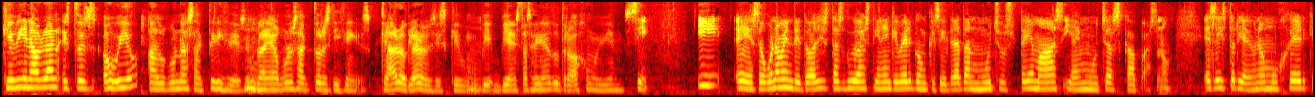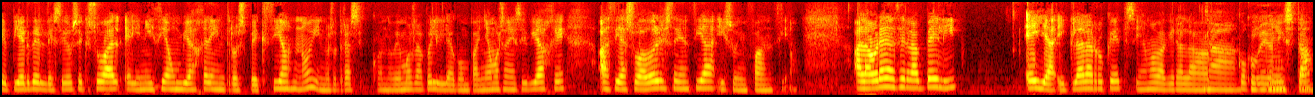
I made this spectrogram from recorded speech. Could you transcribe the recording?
Qué bien hablan, esto es obvio, algunas actrices, en plan, hay algunos actores que dicen, claro, claro, si es que mm. bien, estás haciendo tu trabajo muy bien. Sí. Y eh, seguramente todas estas dudas tienen que ver con que se tratan muchos temas y hay muchas capas, ¿no? Es la historia de una mujer que pierde el deseo sexual e inicia un viaje de introspección, ¿no? Y nosotras cuando vemos la peli le acompañamos en ese viaje hacia su adolescencia y su infancia. A la hora de hacer la peli, ella y Clara Roquette, se llamaba que era la, co-guionista,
